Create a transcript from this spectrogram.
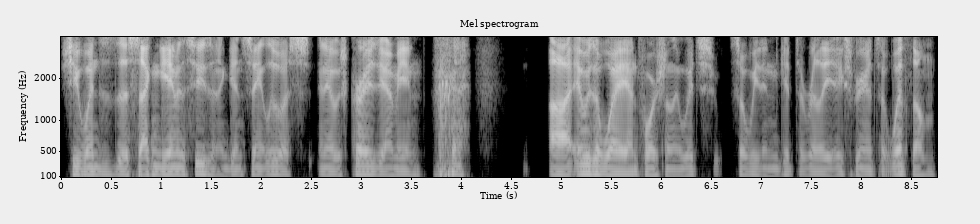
she wins the second game of the season against St. Louis, and it was crazy. I mean. Uh, it was away, unfortunately, which so we didn't get to really experience it with them.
